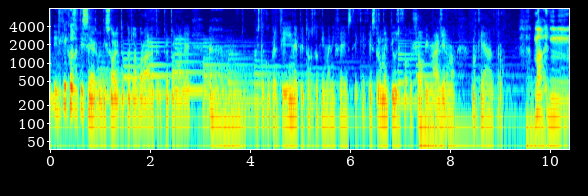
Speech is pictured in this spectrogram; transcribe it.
di che cosa ti serve di solito per lavorare, per preparare um, queste copertine piuttosto che i manifesti? Che, che strumenti usi? Photoshop immagino, ma, ma che altro? Ma mm,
